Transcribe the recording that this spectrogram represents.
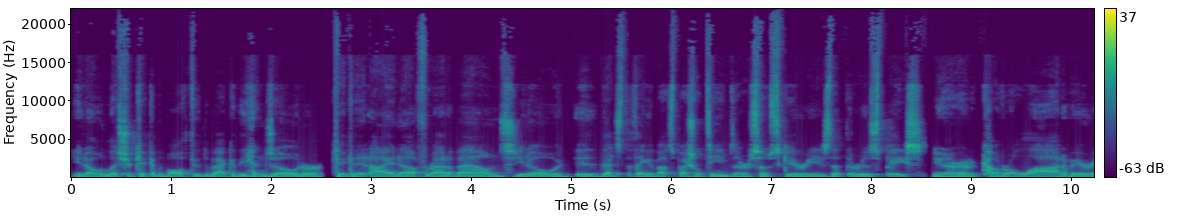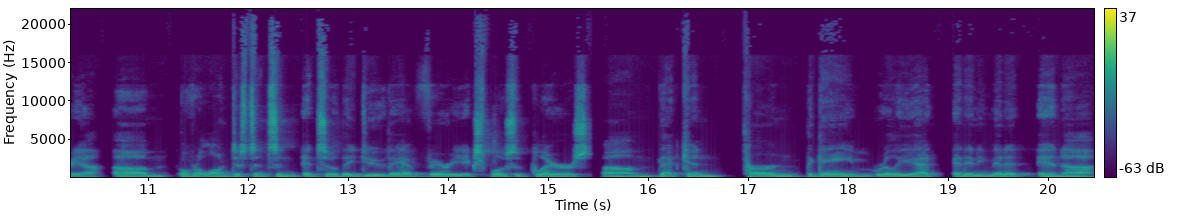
you know, unless you're kicking the ball through the back of the end zone or kicking it high enough or out of bounds, you know, it, it, that's the thing about special teams that are so scary is that there is space. You know, to cover a lot of area um, over a long distance, and and so they do. They have very explosive players um, that can turn the game really at at any minute, and uh,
